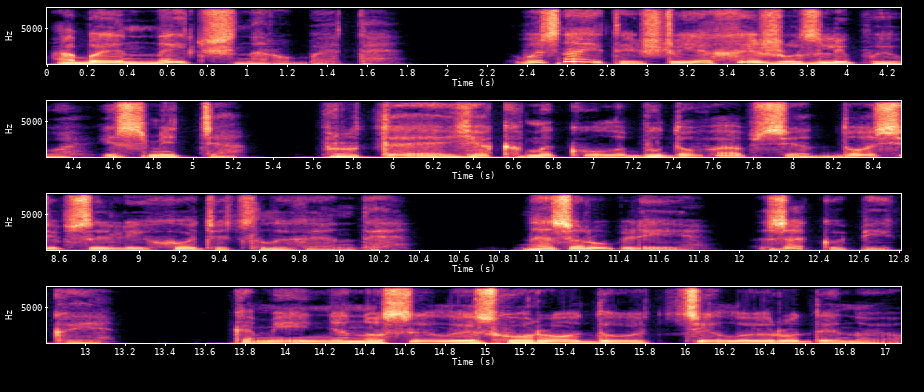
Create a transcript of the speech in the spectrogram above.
аби нич не робити? Ви знаєте, що я хижу зліпив із сміття? Про те, як Микола будувався, досі в селі ходять легенди. Не за рублі, за копійки. Каміння носили з городу цілою родиною.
